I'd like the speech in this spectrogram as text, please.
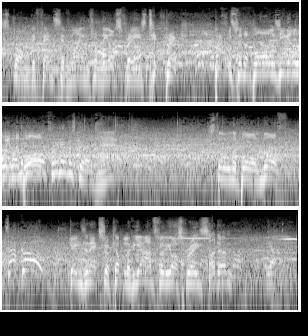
Strong defensive line from the Ospreys. Tipuric battles for the ball. Is he going to win the, the ball? ball? Turnover's good. Yeah. Stole the ball. North Tackle! gains an extra couple of yards for the Ospreys. Adam. Yeah.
